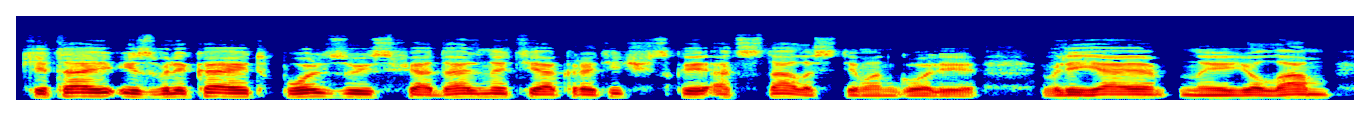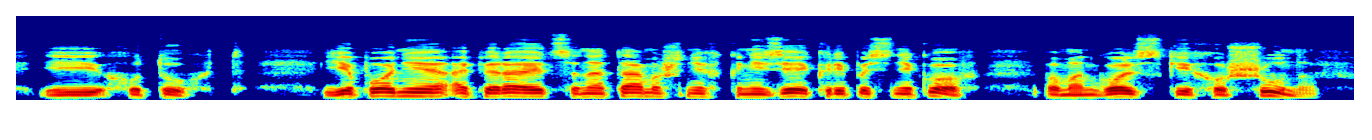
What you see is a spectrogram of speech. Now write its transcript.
Китай извлекает пользу из феодально-теократической отсталости Монголии, влияя на ее лам и хутухт. Япония опирается на тамошних князей-крепостников, по-монгольски хошунов,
